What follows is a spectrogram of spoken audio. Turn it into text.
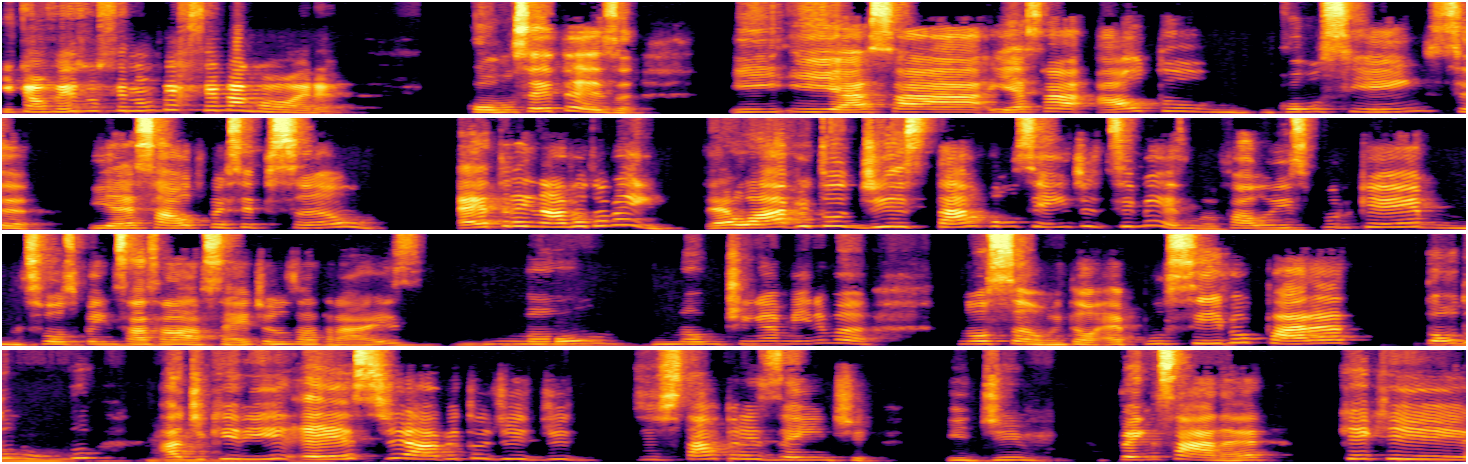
E talvez você não perceba agora. Com certeza. E, e, essa, e essa autoconsciência e essa autopercepção é treinável também. É o hábito de estar consciente de si mesmo. Eu falo isso porque, se fosse pensar, sei lá, sete anos atrás, não, não tinha a mínima noção. Então, é possível para todo mundo adquirir este hábito de, de, de estar presente e de pensar, né? Que que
